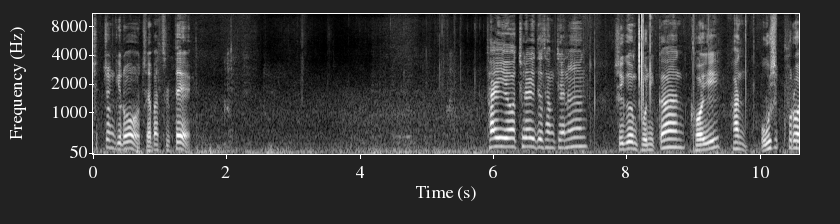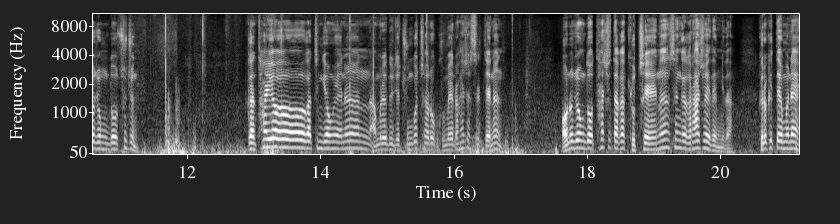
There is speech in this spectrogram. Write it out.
측정기로 재봤을 때 타이어 트레이드 상태는 지금 보니까 거의 한 50% 정도 수준. 그러니까 타이어 같은 경우에는 아무래도 이제 중고차로 구매를 하셨을 때는 어느 정도 타시다가 교체는 생각을 하셔야 됩니다. 그렇기 때문에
